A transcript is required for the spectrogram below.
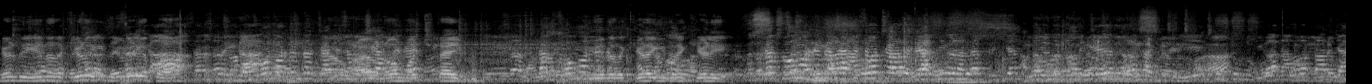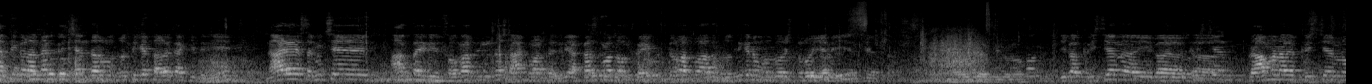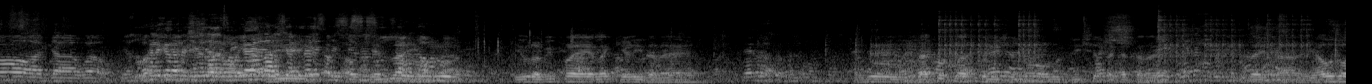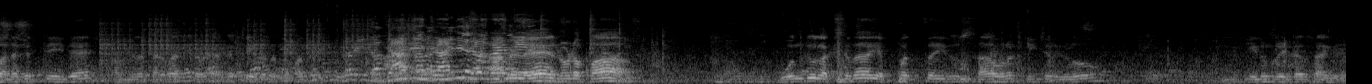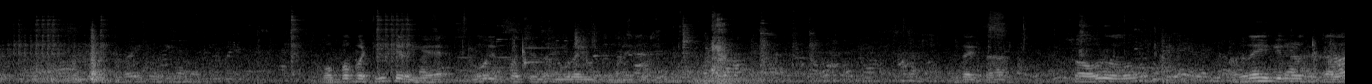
ಕೇಳ್ರಿ ಏನಾರ ಕೇಳಿ ಕೇಳಿಯಪ್ಪ. ನೋ ಮಚ್ ಟೈಮ್ ಏನಾದ್ರು ಕೇಳಾಗಿದ್ರೆ ಕೇಳಿ. ಜಾತಿಗಳನ್ನ ಕ್ರಿಶ್ಚಿಯನ್ ಧರ್ಮದ ಜೊತೆಗೆ ನಾಳೆ ಸಮೀಕ್ಷೆ ಆಗ್ತಾ ಇದೀವಿ ಸೋಮವಾರದಿಂದ ಸ್ಟಾರ್ಟ್ ಮಾಡ್ತಾ ಇದ್ರಿ. ಅಕಸ್ಮಾತ್ ಅವ್ರು ಕೈ ಬಿಡ್ತಿರೋ ಅಥವಾ ಅದ್ರ ಜೊತೆಗೆ ಮುಂದುವರಿಸ್ತಿರೋ ಏನು ಈಗ ಕ್ರಿಶ್ಚಿಯನ್ ಈಗ ಕ್ರಿಶ್ಚಿಯನ್ ಬ್ರಾಹ್ಮಣ ಕ್ರಿಶ್ಚಿಯನ್ ಇವ್ರ ಅಭಿಪ್ರಾಯ ಎಲ್ಲ ಕೇಳಿದ್ದಾರೆ. ಅದು ಕ್ಲಾಸ್ ಅವರು ತಗೋತಾರೆ ಯಾವುದು ಅನಗತ್ಯ ಇದೆ ಅವನ್ನೆಲ್ಲ ತಗದಾಕ್ತಾರೆ ಅಗತ್ಯ ಇರೋದನ್ನು ಮಾತಾಡ್ತೀವಿ ಆಮೇಲೆ ನೋಡಪ್ಪ ಒಂದು ಲಕ್ಷದ ಎಪ್ಪತ್ತೈದು ಸಾವಿರ ಟೀಚರ್ಗಳು ಇನುಮ್ರೇಟರ್ಸ್ ಆಗಿದೆ. ಒಬ್ಬೊಬ್ಬ ಟೀಚರ್ಗೆ ನೂರ ಇಪ್ಪತ್ತರಿಂದ ನೂರೈವತ್ತು ಮನೆ ಕೊಟ್ಟಿದ್ದಾರೆ ಗೊತ್ತಾಯ್ತಾ ಸೊ ಅವರು ಹದಿನೈದು ದಿನಗಳ ಕಾಲ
